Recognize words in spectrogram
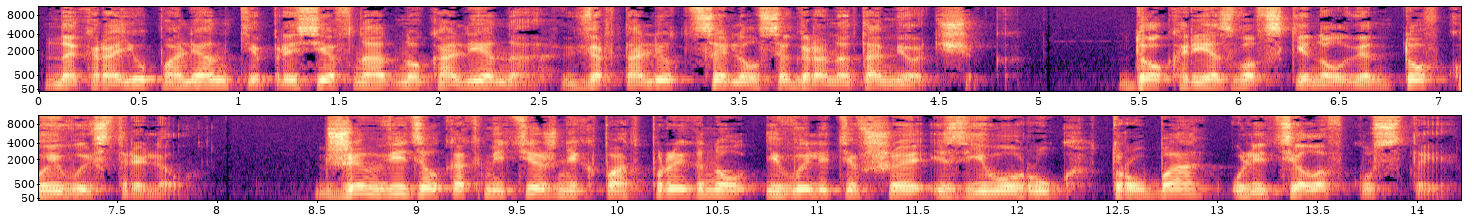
На краю полянки, присев на одно колено, в вертолет целился гранатометчик. Док резво вскинул винтовку и выстрелил. Джим видел, как мятежник подпрыгнул, и вылетевшая из его рук труба улетела в кусты.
